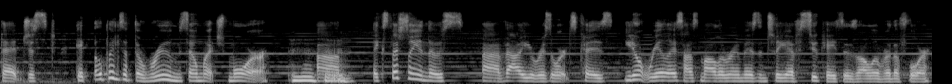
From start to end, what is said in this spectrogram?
that just it opens up the room so much more, mm-hmm. um, especially in those uh, value resorts, because you don't realize how small the room is until you have suitcases all over the floor.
